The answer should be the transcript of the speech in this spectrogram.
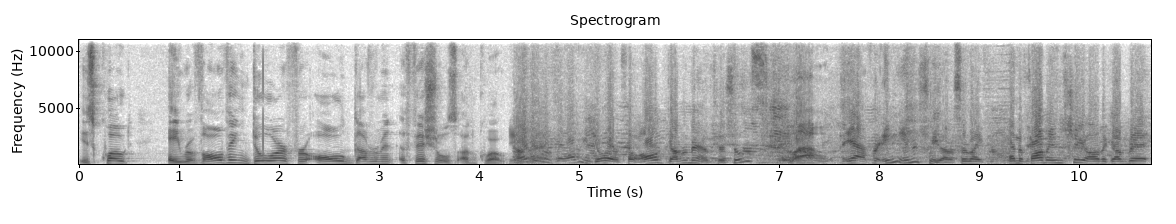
is, quote, a revolving door for all government officials, unquote. Are they revolving door for all government officials? Wow. Yeah, for any industry though. So like in the pharma industry, all the government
